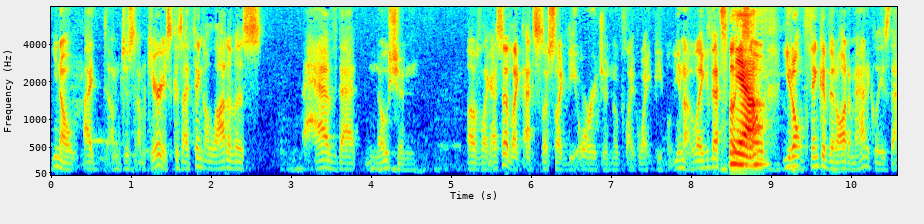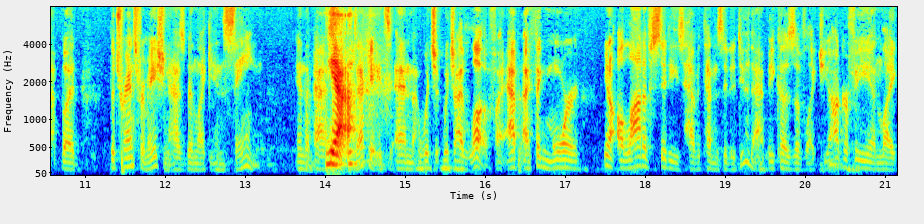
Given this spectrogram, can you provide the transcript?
you know I I'm just I'm curious because I think a lot of us have that notion of like I said like that's just like the origin of like white people. You know, like that's like, Yeah. so you don't think of it automatically as that, but the transformation has been like insane in the past Yeah. decades, and which which I love. I I think more you know a lot of cities have a tendency to do that because of like mm-hmm. geography and like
